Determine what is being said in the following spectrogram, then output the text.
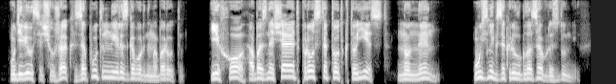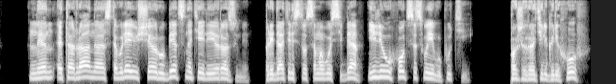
— удивился чужак, запутанный разговорным оборотом. Ихо обозначает просто тот, кто ест, но Нен... Узник закрыл глаза в раздумьях. Нен — это рана, оставляющая рубец на теле и разуме, предательство самого себя или уход со своего пути. «Пожиратель грехов?»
